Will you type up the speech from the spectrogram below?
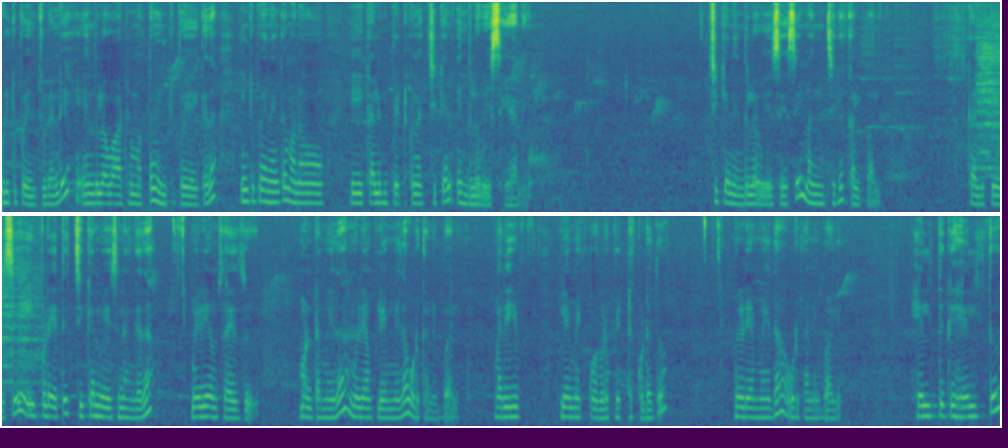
ఉడికిపోయింది చూడండి. ఇందులో వాటర్ మొత్తం ఇంకిపోయాయి కదా. ఇంకిపోయాక మనం ఈ కలిపి పెట్టుకున్న చికెన్ ఇందులో వేసేయాలి. చికెన్ ఇందులో వేసేసి మంచిగా కలపాలి. కలిపేసి ఇప్పుడైతే చికెన్ వేసినాం కదా. మీడియం సైజు మంట మీద మీడియం ఫ్లేమ్ మీద ఉడకనివ్వాలి. మరి ఫ్లేమ్ ఎక్కువ కూడా పెట్టకూడదు. మీడియం మీద ఉడకనివ్వాలి. హెల్త్కి హెల్త్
